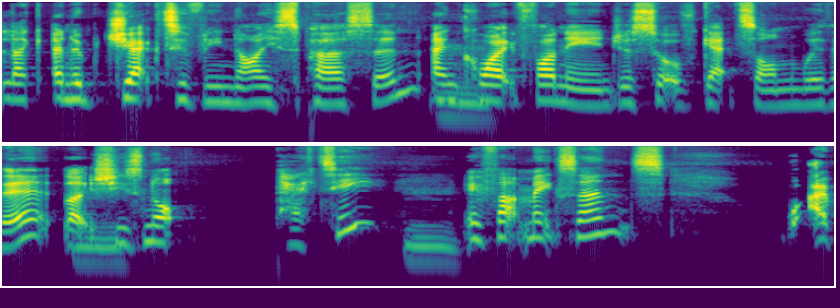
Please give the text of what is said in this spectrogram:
like an objectively nice person and Mm. quite funny and just sort of gets on with it. Like Mm. she's not petty, Mm. if that makes sense. I,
